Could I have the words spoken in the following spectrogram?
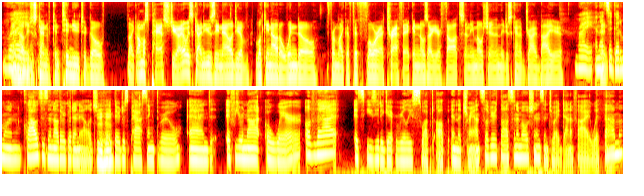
right and how they just kind of continue to go like almost past you. I always kind of use the analogy of looking out a window from like a fifth floor at traffic, and those are your thoughts and emotion, and they just kind of drive by you. right and that's a good one clouds is another good analogy Mhm. like they're just passing through and if you're not aware of that it's easy to get really swept up in the trance of your thoughts and emotions and to identify with them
